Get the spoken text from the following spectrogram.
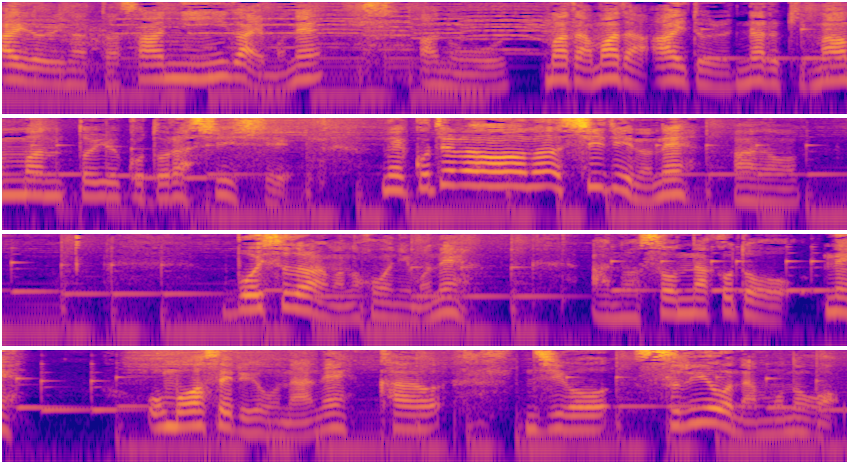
アイドルになった3人以外もね、あの、まだまだアイドルになる気満々ということらしいし、ね、こちらの CD のね、あの、ボイスドラマの方にもね、あの、そんなことをね、思わせるようなね、感じをするようなものを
